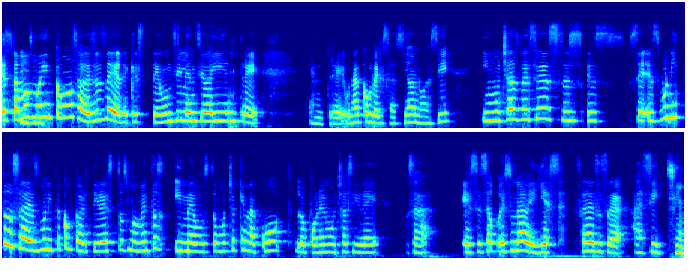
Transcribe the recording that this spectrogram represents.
Estamos, muy incómodos a veces de, de, que esté un silencio ahí entre, entre una conversación o así. Y muchas veces es, es es bonito, o sea, es bonito compartir estos momentos y me gustó mucho que en la quote lo ponen mucho así de, o sea, es, es una belleza, ¿sabes? O sea, así. Sí.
